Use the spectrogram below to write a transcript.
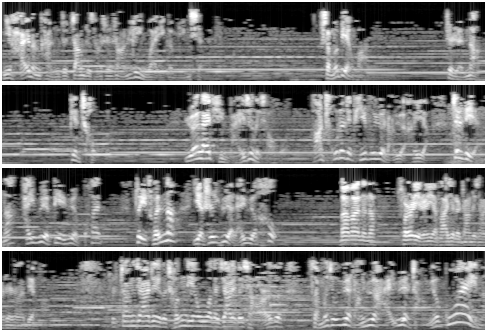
你还能看出这张志强身上另外一个明显的变化。什么变化？这人呐，变丑了。原来挺白净的小伙子啊，除了这皮肤越长越黑呀、这脸呢还越变越宽，嘴唇呢也是越来越厚。慢慢的呢，村里人也发现了张志强身上的变化。这张家这个成天窝在家里的小儿子，怎么就越长越矮，越长越怪呢？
